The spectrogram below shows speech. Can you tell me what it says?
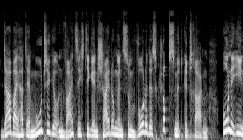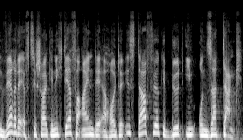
Dabei hat er mutige und weitsichtige Entscheidungen zum Wohle des Clubs mitgetragen. Ohne ihn wäre der FC Schalke nicht der Verein, der er heute ist. Dafür gebührt ihm unser Dank.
